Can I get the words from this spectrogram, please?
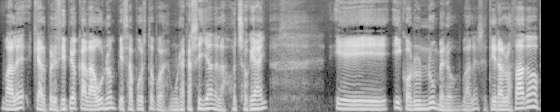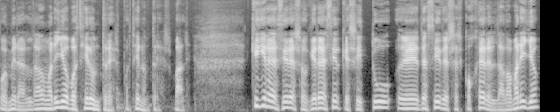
¿vale? Que al principio cada uno empieza puesto pues en una casilla de las ocho que hay y, con un número, ¿vale? Se tiran los dados, pues mira, el dado amarillo pues tiene un 3, pues tiene un 3, vale. ¿Qué quiere decir eso? Quiere decir que si tú eh, decides escoger el dado amarillo,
